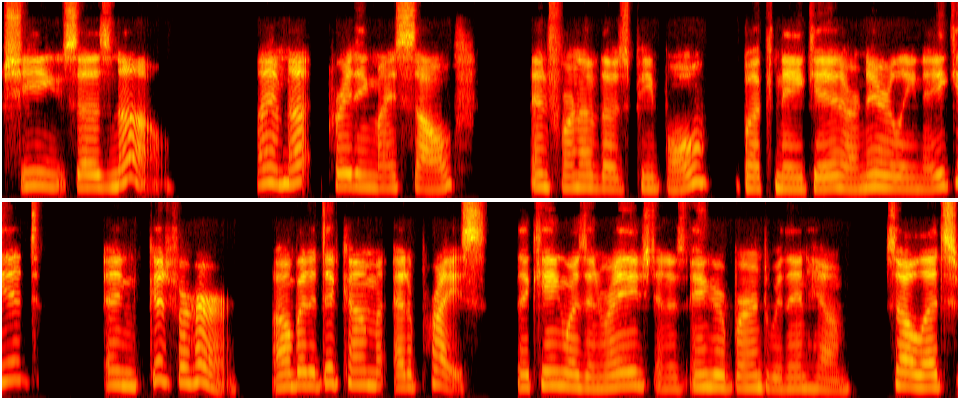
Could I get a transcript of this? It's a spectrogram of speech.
she says no i am not parading myself in front of those people buck naked or nearly naked and good for her. Oh but it did come at a price. The king was enraged and his anger burned within him. So let's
